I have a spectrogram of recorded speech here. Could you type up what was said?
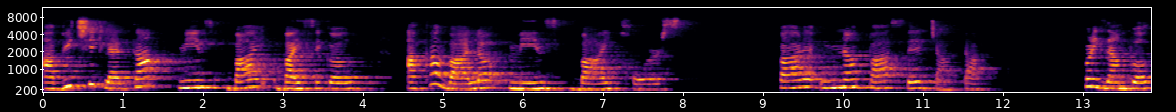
A bicicletta means by bicycle. A cavallo means by horse. Fare una passeggiata. For example,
